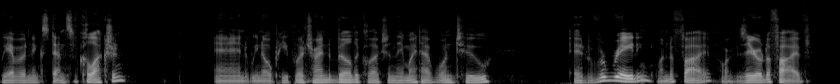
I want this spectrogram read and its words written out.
We have an extensive collection, and we know people are trying to build a collection. They might have one too. Out of a rating, one to five or zero to five,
